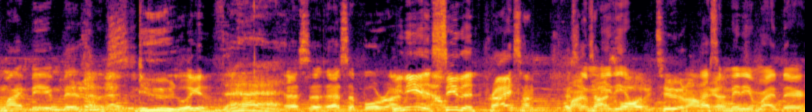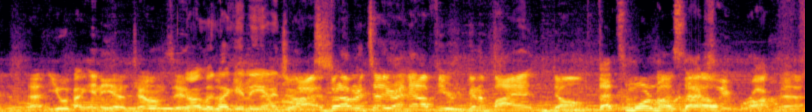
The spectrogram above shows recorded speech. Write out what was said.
might be in business. Dude, look at that. That's a that's a bull right We need to see the price on. That's Mine's a medium. quality too, and I That's don't a think medium right there. I- that- you look like Indiana Jones, dude. Do I look like Indiana Jones? I, but I'm gonna tell you right now, if you're gonna buy it, don't. That's more my style. Actually, rock that.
